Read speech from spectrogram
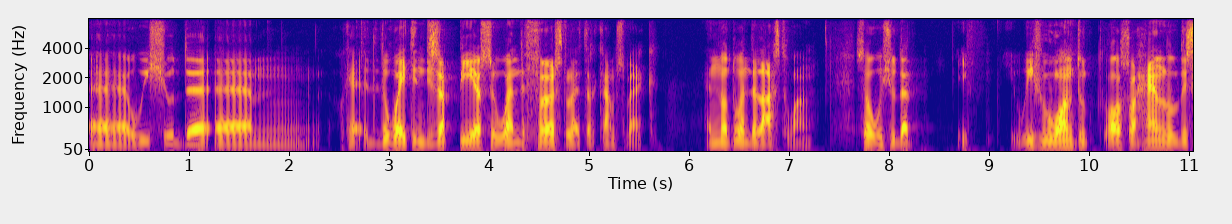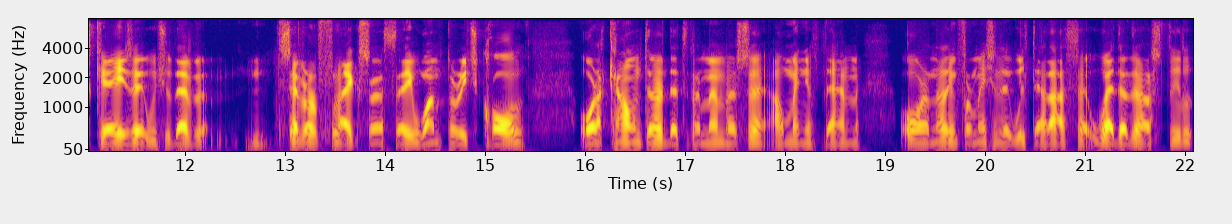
uh, we should um, okay the waiting disappears when the first letter comes back, and not when the last one. So we should have if if we want to also handle this case, we should have several flags, uh, say one per each call, or a counter that remembers uh, how many of them, or another information that will tell us uh, whether there are still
